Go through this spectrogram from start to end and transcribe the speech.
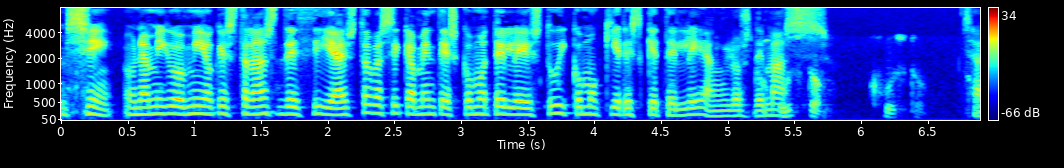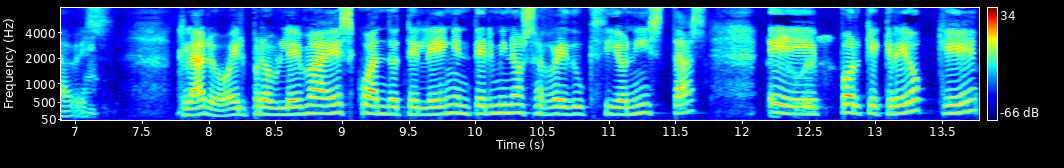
Sí, un amigo mío que es trans decía, esto básicamente es cómo te lees tú y cómo quieres que te lean los demás. Justo, justo. ¿Sabes? Claro, el problema es cuando te leen en términos reduccionistas, eh, porque creo que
